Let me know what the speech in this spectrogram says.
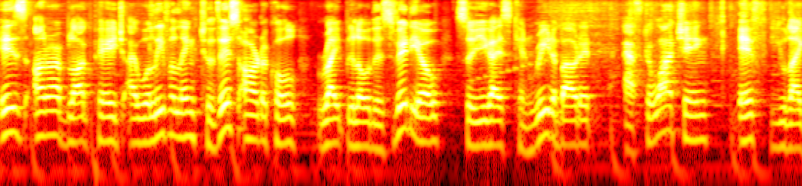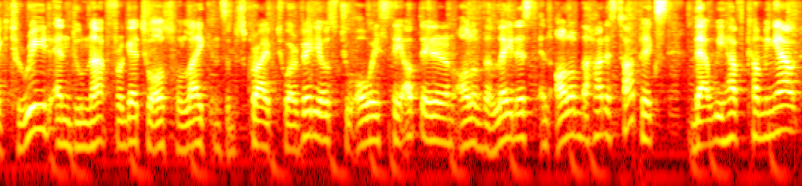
is on our blog page. I will leave a link to this article right below this video so you guys can read about it after watching if you like to read and do not forget to also like and subscribe to our videos to always stay updated on all of the latest and all of the hottest topics that we have coming out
